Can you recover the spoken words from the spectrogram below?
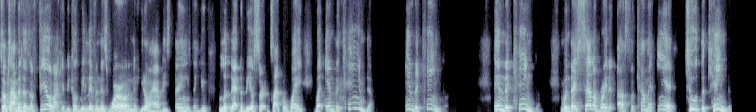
Sometimes it doesn't feel like it because we live in this world, and if you don't have these things, then you looked at to be a certain type of way. But in the kingdom, in the kingdom. In the kingdom, when they celebrated us for coming in to the kingdom,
